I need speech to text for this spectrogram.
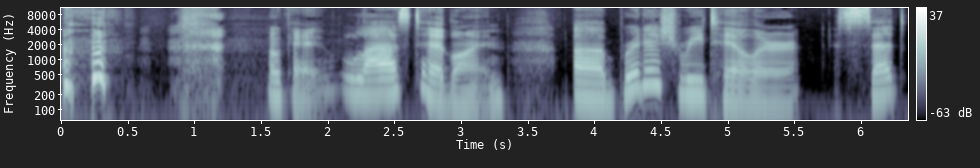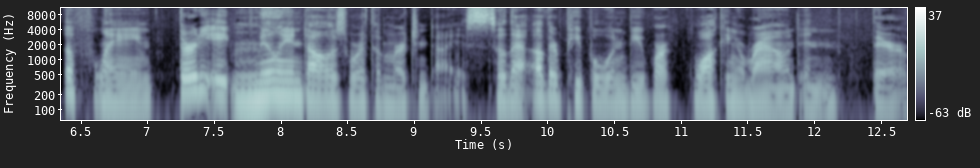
Okay, last headline. A British retailer set aflame $38 million worth of merchandise so that other people wouldn't be work- walking around in their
